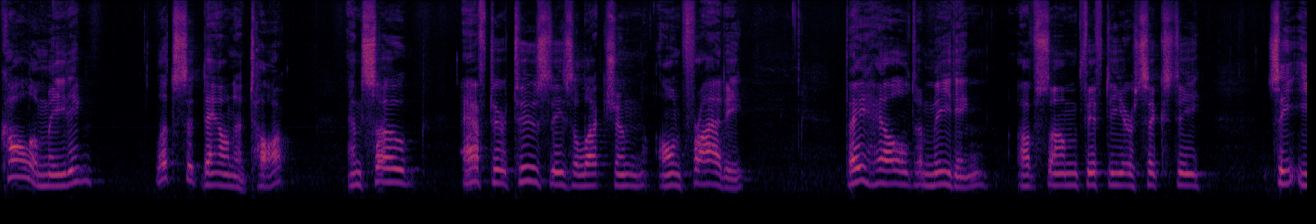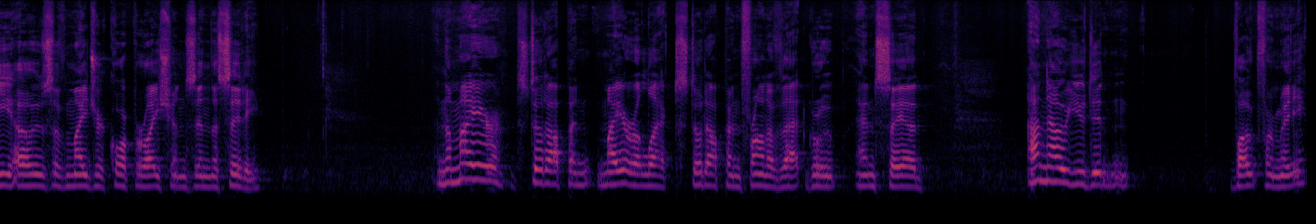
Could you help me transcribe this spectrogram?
call a meeting, let's sit down and talk. And so after Tuesday's election on Friday, they held a meeting of some 50 or 60 CEOs of major corporations in the city. And the mayor stood up and mayor elect stood up in front of that group and said, I know you didn't vote for me,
